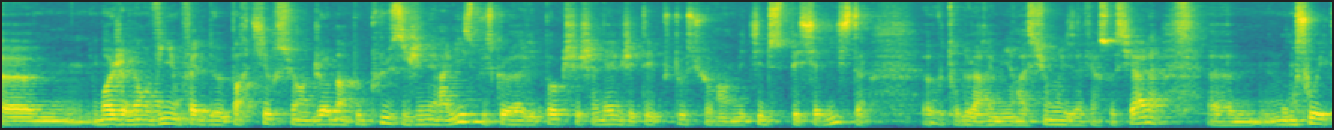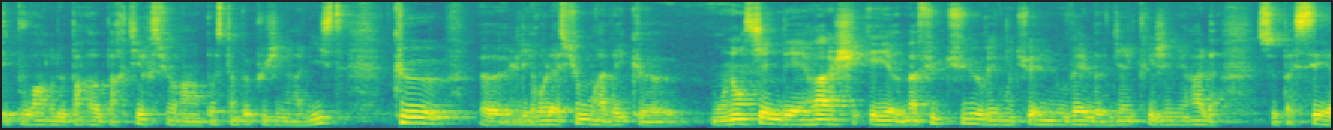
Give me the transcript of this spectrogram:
euh, moi j'avais envie en fait de partir sur un job un peu plus généraliste, puisque à l'époque chez Chanel j'étais plutôt sur un métier de spécialiste euh, autour de la rémunération et des affaires sociales, euh, mon souhait était de pouvoir partir sur un poste un peu plus généraliste, que les relations avec mon ancienne DRH et ma future éventuelle nouvelle directrice générale se passaient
